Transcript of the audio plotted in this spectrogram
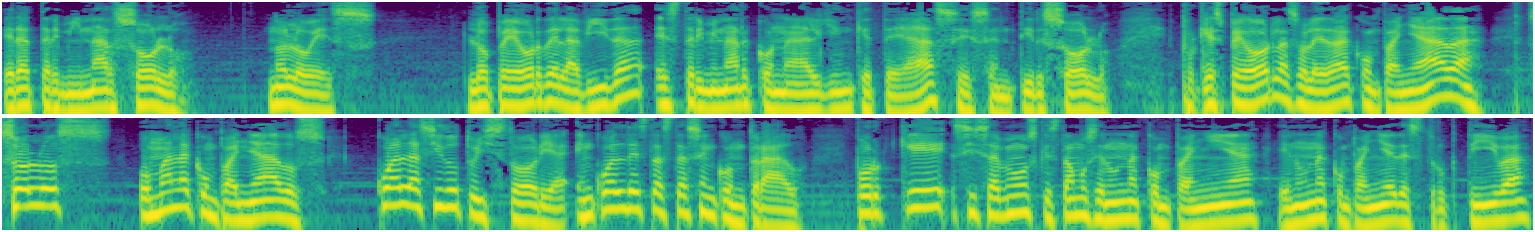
era terminar solo. No lo es. Lo peor de la vida es terminar con alguien que te hace sentir solo, porque es peor la soledad acompañada. Solos o mal acompañados, ¿cuál ha sido tu historia? ¿En cuál de estas te has encontrado? ¿Por qué si sabemos que estamos en una compañía, en una compañía destructiva,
